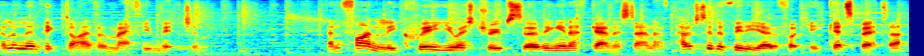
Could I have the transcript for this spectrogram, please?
and Olympic diver Matthew Mitcham. And finally, queer US troops serving in Afghanistan have posted a video for It Gets Better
